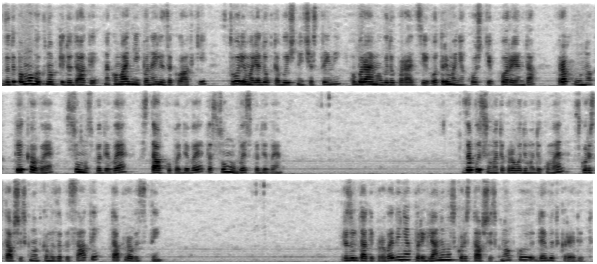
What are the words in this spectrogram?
За допомогою кнопки Додати на командній панелі закладки створюємо рядок табличної частини, обираємо вид операції отримання коштів оренда, рахунок, ККВ, суму з ПДВ, ставку ПДВ та суму без ПДВ. Записуємо та проводимо документ, скориставшись кнопками Записати та Провести. Результати проведення переглянемо, скориставшись кнопкою Дебет-кредит.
